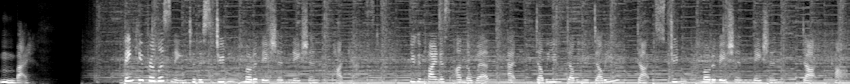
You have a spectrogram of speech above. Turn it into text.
Mm, bye. Thank you for listening to the Student Motivation Nation podcast. You can find us on the web at www.studentmotivationnation.com.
